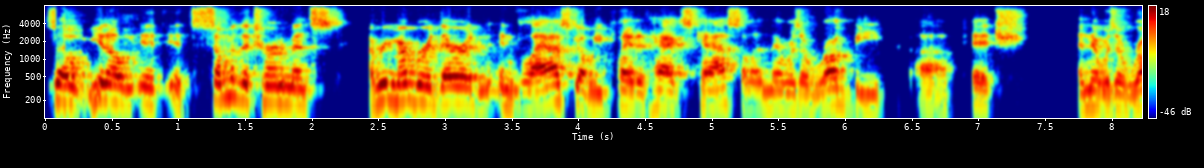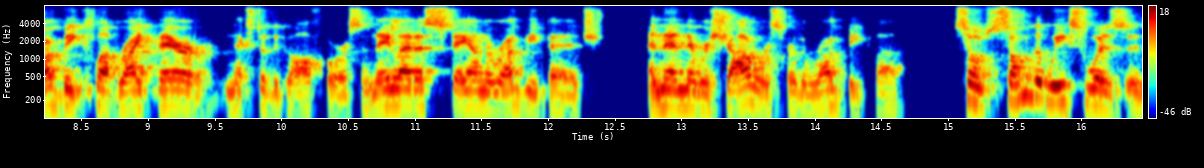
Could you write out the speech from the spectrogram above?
so you know, it, it's some of the tournaments. I remember there in, in, Glasgow, we played at Haggs Castle, and there was a rugby uh, pitch, and there was a rugby club right there next to the golf course, and they let us stay on the rugby pitch, and then there were showers for the rugby club so some of the weeks was uh,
